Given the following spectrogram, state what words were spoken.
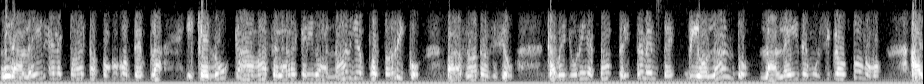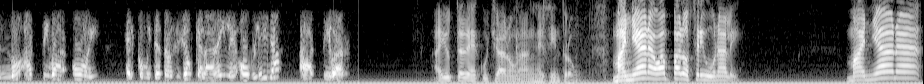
ni la ley electoral tampoco contempla y que nunca jamás se le ha requerido a nadie en Puerto Rico para hacer una transición. Carmen Yulín está tristemente violando la ley de municipio autónomo al no activar hoy el comité de transición que la ley le obliga a activar. Ahí ustedes escucharon a Ángel Cintrón. Mañana van para los tribunales. Mañana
